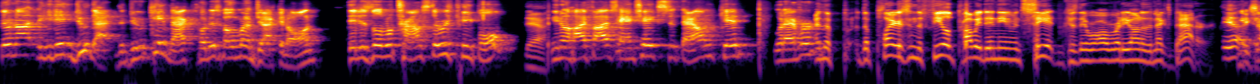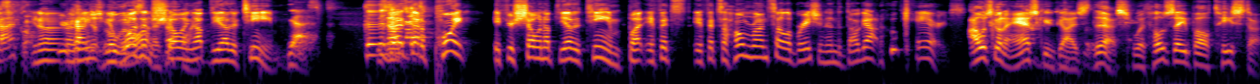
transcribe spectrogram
they're not. He didn't do that. The dude came back, put his home run jacket on, did his little trounce through his people. Yeah. You know, high fives, handshakes, sit down, kid, whatever. And the the players in the field probably didn't even see it because they were already on to the next batter. Yeah, Yeah, exactly. You know, You're what I kinda mean? just it wasn't on at that showing up the other team. yes. The Because guy's got a point if you're showing up the other team, but if it's if it's a home run celebration in the dugout, who cares? I was going to ask you guys this with Jose Bautista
